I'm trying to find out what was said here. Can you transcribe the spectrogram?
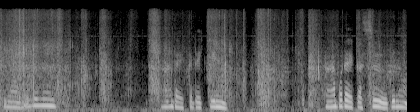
พี่น้องเอ้ยหาได้ก็ได้กิน หาบ่ได้ก็ซื้อพี่น้อง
